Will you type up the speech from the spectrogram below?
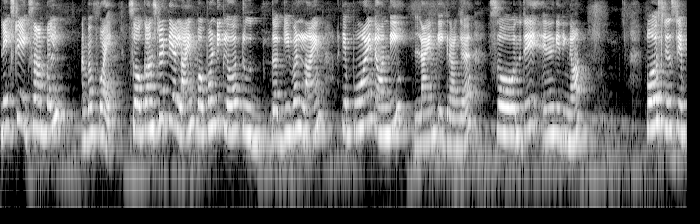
Next example number 5. So construct a line perpendicular to the given line at a point on the line கேட்குறாங்க ஸோ வந்துட்டு என்னன்னு கேட்டிங்கன்னா ஃபர்ஸ்ட் ஸ்டெப்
